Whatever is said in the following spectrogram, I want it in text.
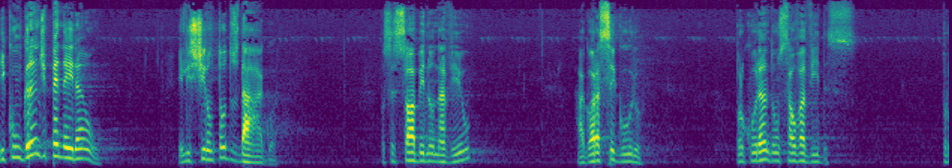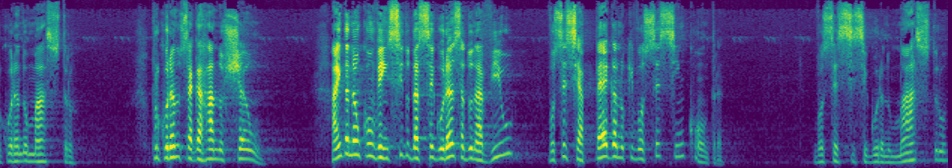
E com um grande peneirão, eles tiram todos da água. Você sobe no navio, agora seguro, procurando um salva-vidas, procurando um mastro, procurando se agarrar no chão Ainda não convencido da segurança do navio, você se apega no que você se encontra. Você se segura no mastro.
